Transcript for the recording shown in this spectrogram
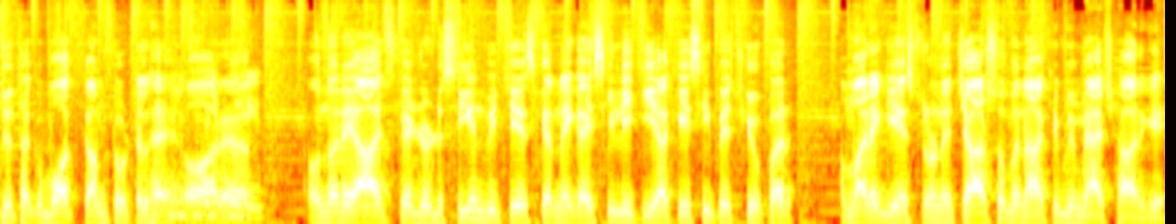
जो था बहुत कम टोटल है और उन्होंने आज का जो डिसीज़न भी चेस करने का इसीलिए किया कि इसी पिच के ऊपर हमारे गेस्ट उन्होंने 400 बना के भी मैच हार गए।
